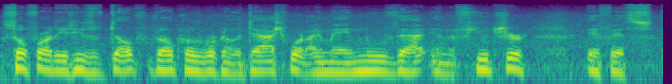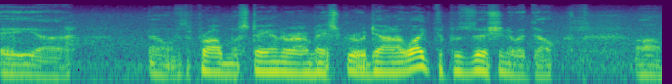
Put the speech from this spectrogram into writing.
So far, the adhesive Velcro is working on the dashboard. I may move that in the future if it's a, uh, you know, if it's a problem with staying there, I may screw it down. I like the position of it though. Um,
